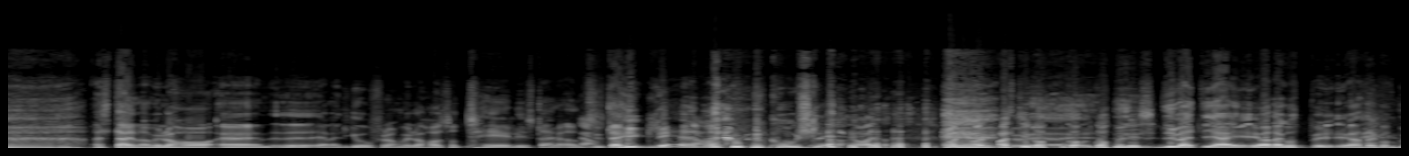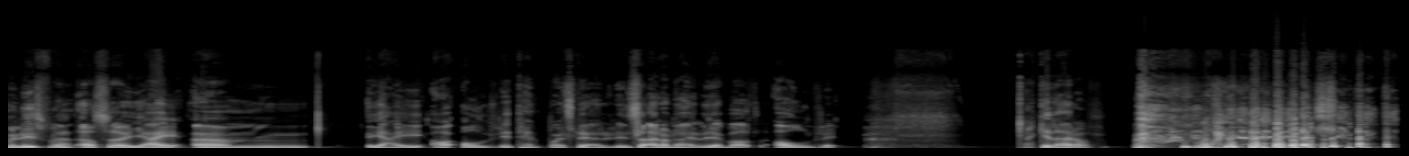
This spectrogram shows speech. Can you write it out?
Steinar ville ha eh, Jeg vet ikke hvorfor han ville ha sånn telys der. Han Ja. syntes det er hyggelig. Koselig. Ja, ja, alltid godt, godt, godt med lys. Du vet, jeg, ja, det er godt, ja, det er godt med lys, men altså, jeg um, Jeg har aldri tent på et stearinlys her aleine hjemme. Altså. Aldri. Jeg er ikke der, altså.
